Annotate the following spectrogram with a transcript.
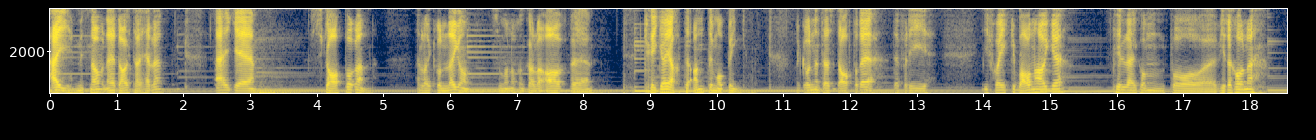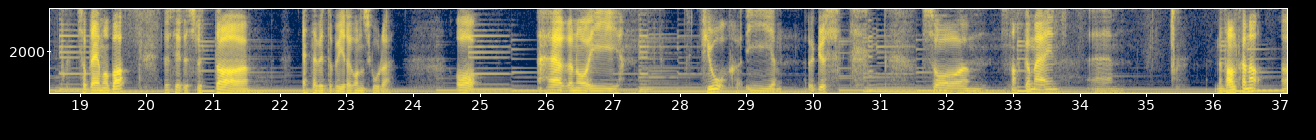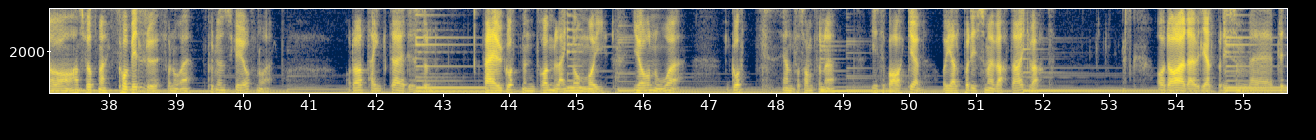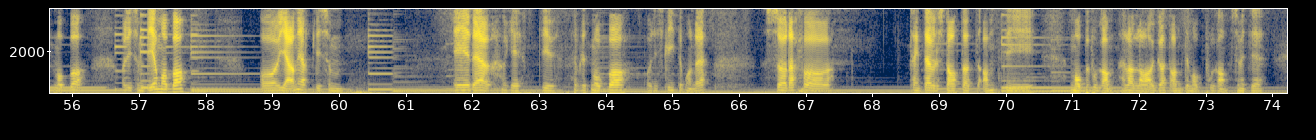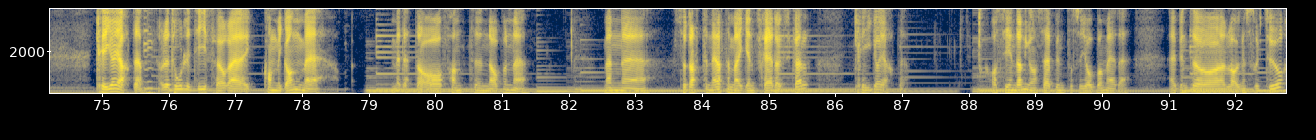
Hei, mitt navn er Dag Terje Helle. Jeg er skaperen, eller grunnleggeren, som man nå kan kalle, av eh, Krigerhjerte antimobbing. Og grunnen til at jeg starter det, det er fordi ifra jeg gikk i barnehage til jeg kom på eh, videregående, så ble jeg mobba. Det vil si det slutta etter jeg begynte på videregående skole. Og her nå i fjor, i um, august, så um, snakka med en um, mentaltrener, og han spurte meg hva vil du for noe, hva du ønsker å gjøre for noe. Og da tenkte jeg det en stund, for jeg har jo gått med en drøm lenge om å gjøre noe godt igjen for samfunnet, gi tilbake igjen og hjelpe de som er verdt der jeg ikke vært. Og da er det jeg vil hjelpe de som er blitt mobba, og de som blir mobba. Og gjerne hjelpe de som er der. OK, de er blitt mobba, og de sliter på det. Så derfor tenkte jeg ville starte et antimobbeprogram, eller lage et antimobbeprogram som heter Krigerhjerte. Og det tok litt tid før jeg kom i gang med, med dette og fant navnet. Men eh, så datt det ned til meg en fredagskveld. Krigerhjerte. Og siden den gang så har jeg begynt å jobbe med det. Jeg begynte å lage en struktur.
